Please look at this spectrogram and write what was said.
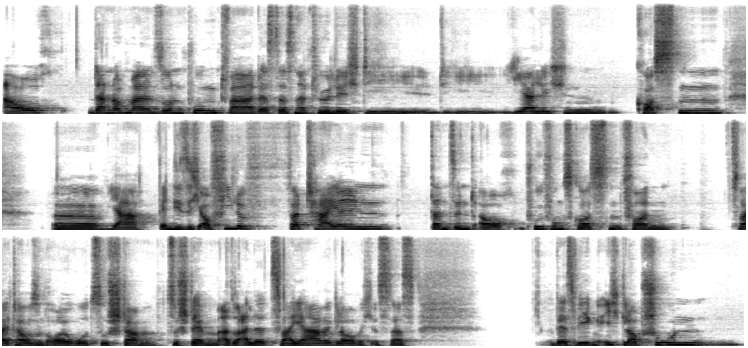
auch dann nochmal so ein Punkt war, dass das natürlich die, die jährlichen Kosten, äh, ja, wenn die sich auf viele verteilen, dann sind auch Prüfungskosten von 2000 Euro zu, stamm, zu stemmen. Also alle zwei Jahre, glaube ich, ist das. Deswegen, ich glaube schon,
